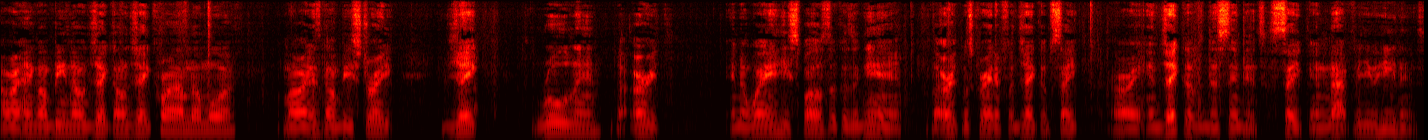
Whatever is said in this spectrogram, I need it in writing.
all right? Ain't to be no Jake on Jake crime no more, all right? It's to be straight Jake ruling the earth in the way he's supposed to because, again, the earth was created for Jacob's sake, all right? And Jacob's descendants' sake and not for you heathens,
